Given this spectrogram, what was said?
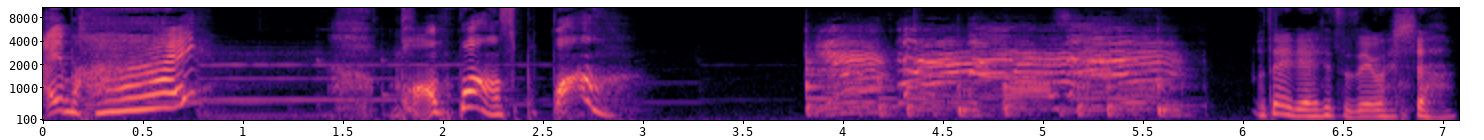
バイバーイ。ポンポンスポポン。お便りありがとうございました。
